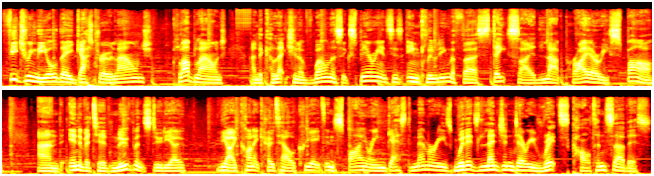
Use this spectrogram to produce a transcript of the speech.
Featuring the all day gastro lounge, club lounge, and a collection of wellness experiences, including the first stateside La Prairie Spa and innovative movement studio. The iconic hotel creates inspiring guest memories with its legendary Ritz Carlton service.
